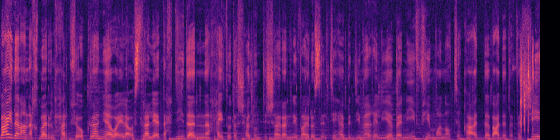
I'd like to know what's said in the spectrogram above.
بعيدا عن أخبار الحرب في أوكرانيا وإلى أستراليا تحديدا حيث تشهد انتشارا لفيروس التهاب الدماغ الياباني في مناطق عدة بعد تفشيه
